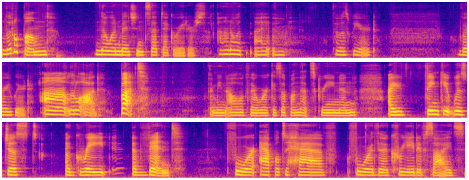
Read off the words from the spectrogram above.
little bummed no one mentioned set decorators. I don't know what I. Uh, that was weird. Very weird. A uh, little odd, but I mean, all of their work is up on that screen, and I think it was just a great event for Apple to have for the creative sides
